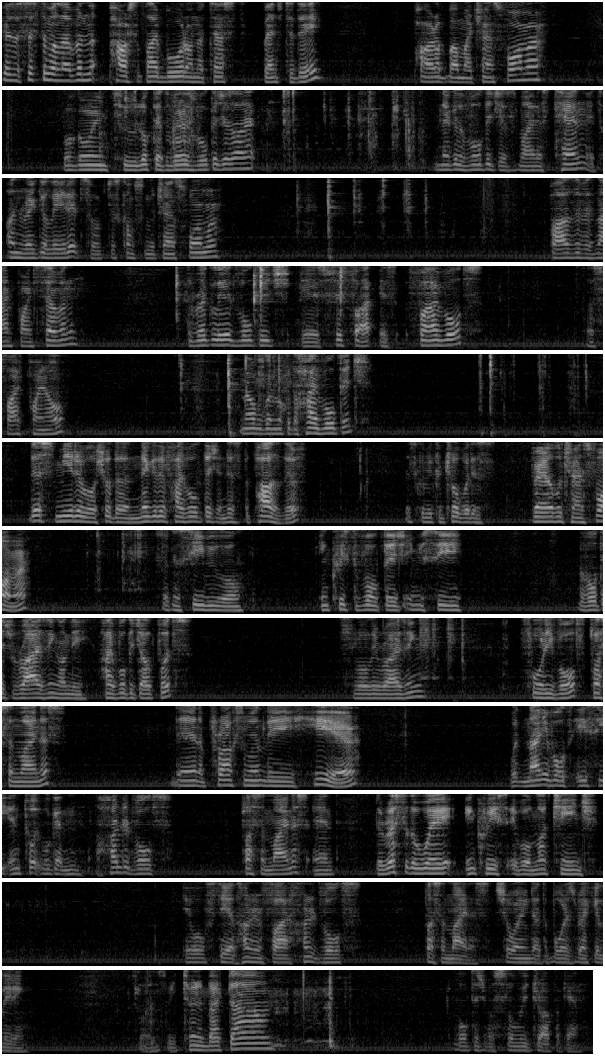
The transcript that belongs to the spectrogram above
Here's a System 11 power supply board on the test bench today. Powered up by my transformer. We're going to look at the various voltages on it. Negative voltage is minus 10. It's unregulated, so it just comes from the transformer. Positive is 9.7. The regulated voltage is 5, is 5 volts. That's 5.0. Now we're going to look at the high voltage. This meter will show the negative high voltage and this is the positive. Is going to be controlled by this variable transformer. So you can see we will increase the voltage and we see the voltage rising on the high voltage outputs. Slowly rising. 40 volts plus and minus. Then approximately here with 90 volts AC input we'll get 100 volts plus and minus and the rest of the way increase it will not change. It will stay at 105 100 volts plus and minus showing that the board is regulating. So as we turn it back down voltage will slowly drop again.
